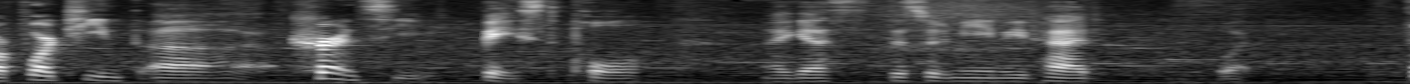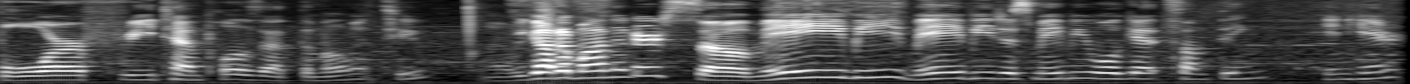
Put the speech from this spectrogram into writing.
or 14th uh, currency based pull. I guess this would mean we've had what four free temples at the moment too. Uh, we got a monitor, so maybe, maybe, just maybe we'll get something in here.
